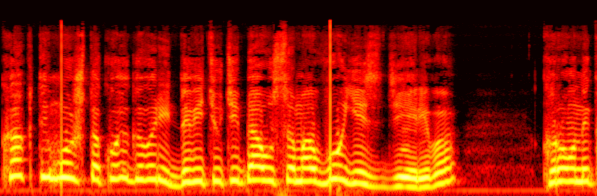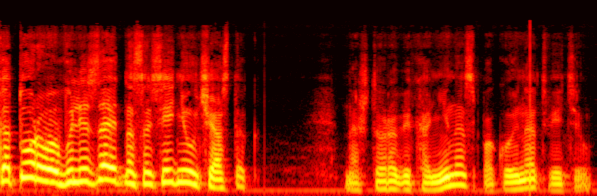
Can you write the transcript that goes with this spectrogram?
Как ты можешь такое говорить? Да ведь у тебя у самого есть дерево, кроны которого вылезают на соседний участок. На что Рабиханина спокойно ответил.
